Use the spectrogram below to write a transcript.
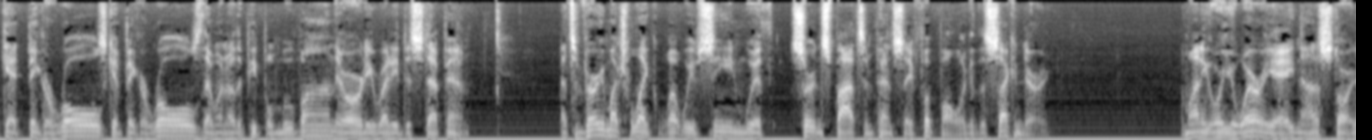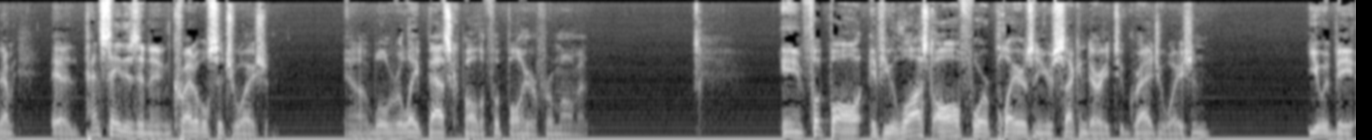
get bigger roles, get bigger roles. Then when other people move on, they're already ready to step in. That's very much like what we've seen with certain spots in Penn State football. Look at the secondary. Amani Oruwariye, not a star. I mean, uh, Penn State is in an incredible situation. You know, we'll relate basketball to football here for a moment in football, if you lost all four players in your secondary to graduation, you would be,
